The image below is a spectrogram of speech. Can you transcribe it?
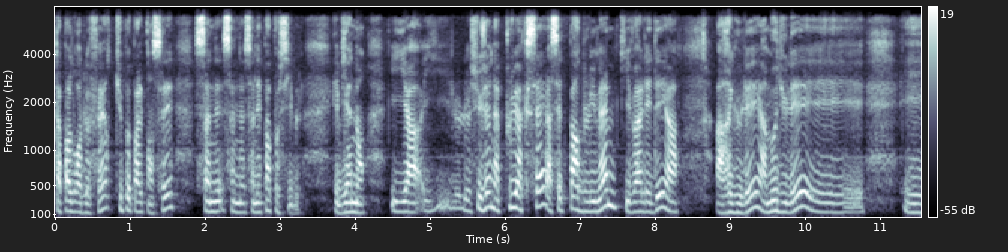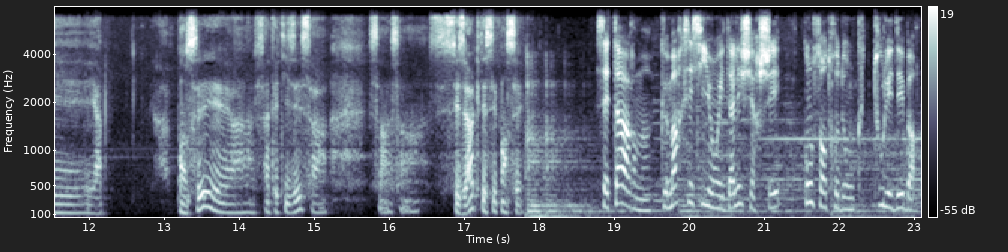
T'as pas le droit de le faire, tu peux pas le penser, ça n'est pas possible. Eh bien non, il y a, le sujet n'a plus accès à cette part de lui-même qui va l'aider à, à, réguler, à moduler et, et à penser et à synthétiser ses actes et ses pensées. Cette arme que Marc Cessillon est allé chercher concentre donc tous les débats.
